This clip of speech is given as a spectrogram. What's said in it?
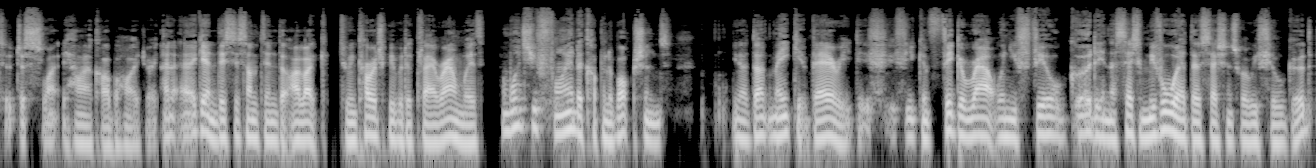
to just slightly higher carbohydrate. And again, this is something that I like to encourage people to play around with. And once you find a couple of options, you know, don't make it varied. If, if you can figure out when you feel good in a session, we've all had those sessions where we feel good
